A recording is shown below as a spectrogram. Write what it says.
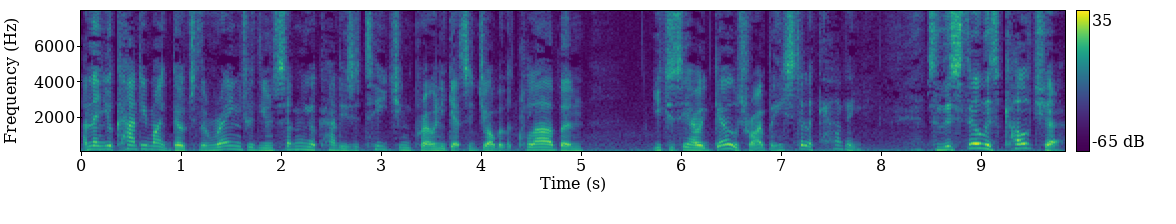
And then your caddy might go to the range with you and suddenly your caddy's a teaching pro and he gets a job at the club and you can see how it goes, right? But he's still a caddy. So there's still this culture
